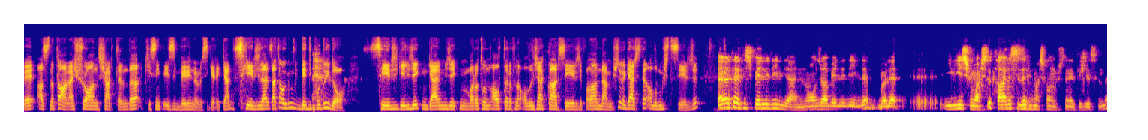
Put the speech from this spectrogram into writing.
ve aslında tamamen şu an şartlarında kesinlikle izin verilmemesi gereken seyirciler zaten o gün bir dedikoduydu o. Seyirci gelecek mi gelmeyecek mi maratonun alt tarafına alacaklar seyirci falan denmişti ve gerçekten alınmıştı seyirci. Evet evet hiç belli değildi yani. Ne olacağı belli değildi. Böyle e, ilginç bir maçtı. Talihsiz bir maç olmuştu neticesinde.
